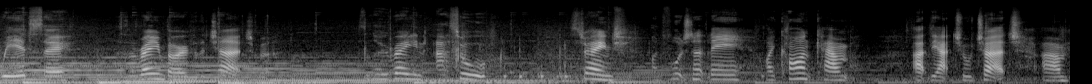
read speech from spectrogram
Weird. So there's a rainbow over the church, but there's no rain at all. Strange. Unfortunately, I can't camp at the actual church um,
